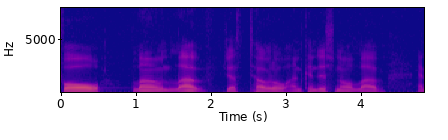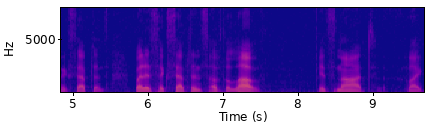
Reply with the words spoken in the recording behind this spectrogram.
full blown love, just total unconditional love and acceptance. But it's acceptance of the love. It's not like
